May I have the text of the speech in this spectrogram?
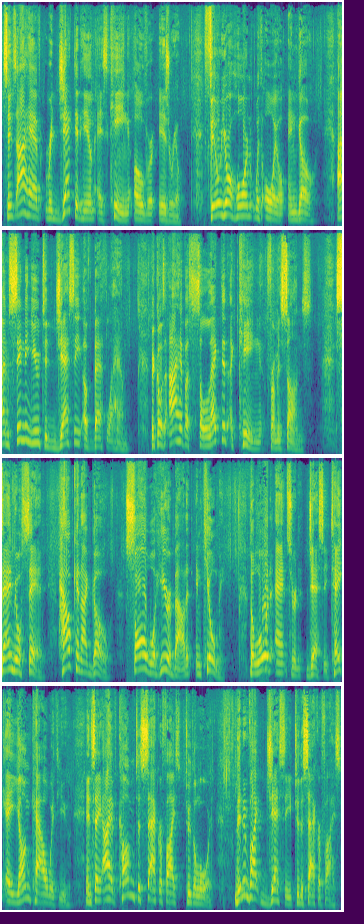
Since I have rejected him as king over Israel. Fill your horn with oil and go. I'm sending you to Jesse of Bethlehem because I have selected a king from his sons. Samuel said, How can I go? Saul will hear about it and kill me. The Lord answered Jesse, Take a young cow with you and say, I have come to sacrifice to the Lord. Then invite Jesse to the sacrifice,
